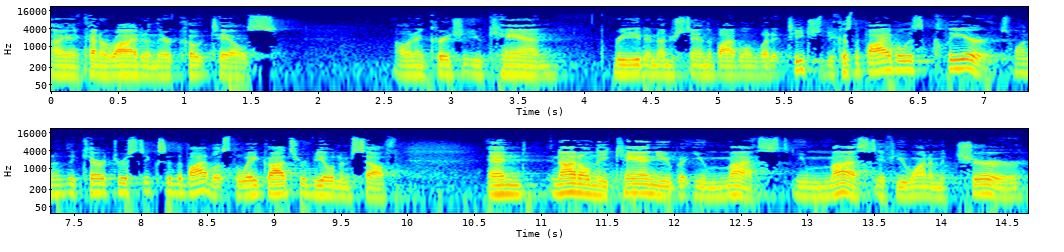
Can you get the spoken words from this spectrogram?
I can kind of ride on their coattails. I want to encourage that you can read and understand the Bible and what it teaches because the Bible is clear. It's one of the characteristics of the Bible, it's the way God's revealed himself. And not only can you, but you must. You must, if you want to mature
